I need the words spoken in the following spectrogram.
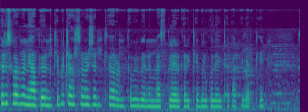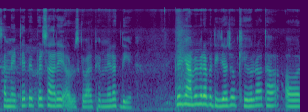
फिर उसके बाद मैंने यहाँ पे उनकी भी ट्रांसफॉर्मेशन किया और उनको भी मैंने मैस क्लियर करके बिल्कुल एक जगह पे करके समेटे पेपर सारे और उसके बाद फिर मैंने रख दिए। फिर यहाँ पे मेरा भतीजा जो खेल रहा था और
